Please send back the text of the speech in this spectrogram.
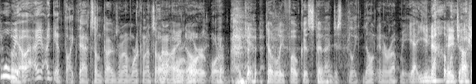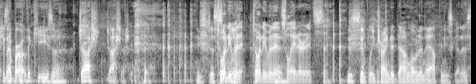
well, we, uh, I, I, get like that sometimes when I'm working on something, oh, or, I know. or, or I get totally focused and I just like don't interrupt me. Yeah, you know. Hey, Josh, yes. can I borrow the keys? Uh, Josh, Josh. He's just twenty minutes. Twenty minutes later, it's he's simply trying to download an app and he's got his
